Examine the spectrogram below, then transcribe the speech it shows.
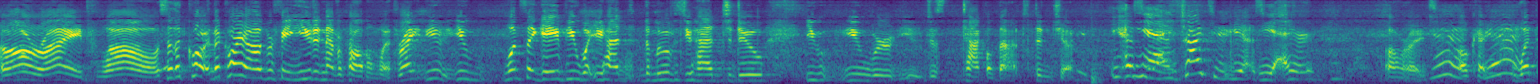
All right. Wow. So the chor- the choreography you didn't have a problem with, right? You you once they gave you what you had, the moves you had to do, you you were you just tackled that, didn't you? Yes. Yes. You tried to. Yes. for Yes. Sure. All right. Yeah, okay. yeah. What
